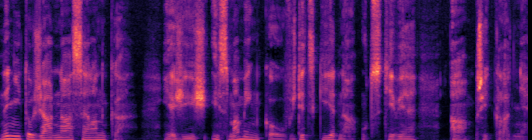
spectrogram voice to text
Není to žádná selanka. Ježíš i s maminkou vždycky jedná úctivě a příkladně.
